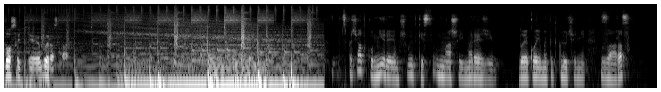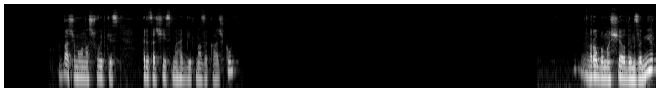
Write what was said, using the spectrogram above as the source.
досить виросла. Спочатку міряємо швидкість у нашій мережі, до якої ми підключені зараз. Як бачимо, у нас швидкість 36 Мбіт на закачку. Робимо ще один замір.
